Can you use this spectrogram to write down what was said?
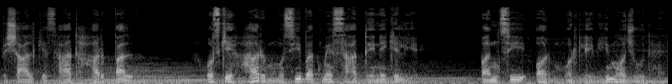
विशाल के साथ हर पल, उसकी हर मुसीबत में साथ देने के लिए बंसी और मुरली भी मौजूद है,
